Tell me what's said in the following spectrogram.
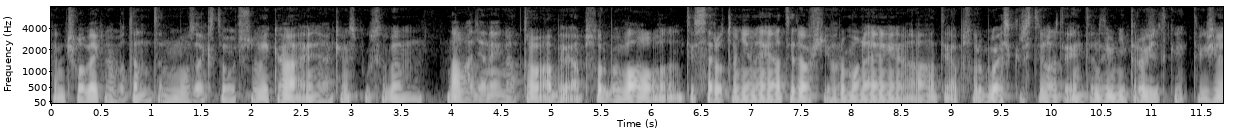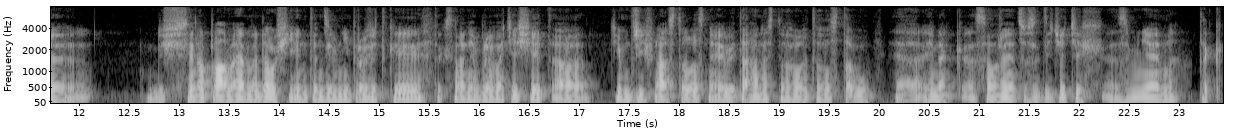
ten člověk nebo ten, ten mozek toho člověka je nějakým způsobem naladěný na to, aby absorboval ty serotoniny a ty další hormony a ty absorbuje skrz tyhle ty intenzivní prožitky. Takže když si naplánujeme další intenzivní prožitky, tak se na ně budeme těšit a tím dřív nás to vlastně i vytáhne z tohohle toho stavu. Jinak samozřejmě, co se týče těch změn, tak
